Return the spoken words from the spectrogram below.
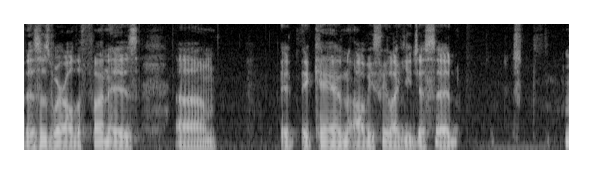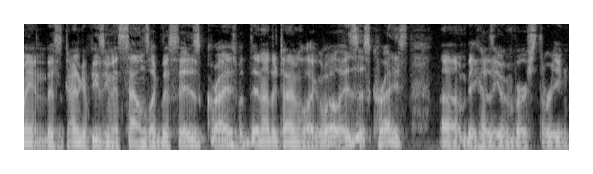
this is where all the fun is. Um, it, it can, obviously, like you just said, man, this is kind of confusing. It sounds like this is Christ, but then other times, like, well, is this Christ? Um, because even verse three,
